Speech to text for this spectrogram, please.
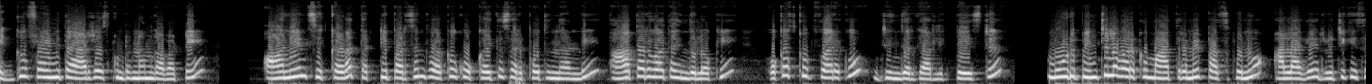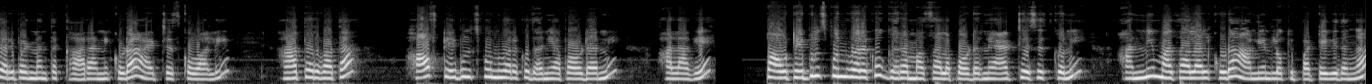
ఎగ్ ఫ్రైని తయారు చేసుకుంటున్నాం కాబట్టి ఆనియన్స్ ఇక్కడ థర్టీ పర్సెంట్ వరకు కుక్ అయితే సరిపోతుందండి. ఆ తర్వాత ఇందులోకి ఒక స్కూప్ వరకు జింజర్ గార్లిక్ పేస్ట్ మూడు పించుల వరకు మాత్రమే పసుపును అలాగే రుచికి సరిపడినంత కారాన్ని కూడా యాడ్ చేసుకోవాలి. ఆ తర్వాత హాఫ్ టేబుల్ స్పూన్ వరకు ధనియా పౌడర్ని అలాగే పావు టేబుల్ స్పూన్ వరకు గరం మసాలా పౌడర్ని యాడ్ చేసేసుకొని అన్ని మసాలాలు కూడా ఆనియన్లోకి పట్టే విధంగా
